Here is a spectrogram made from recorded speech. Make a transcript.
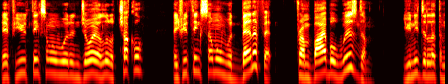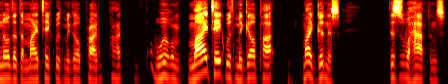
if you think someone would enjoy a little chuckle, if you think someone would benefit from Bible wisdom, you need to let them know that the My Take with Miguel pod, pod, My Take with Miguel pod, my goodness, this is what happens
